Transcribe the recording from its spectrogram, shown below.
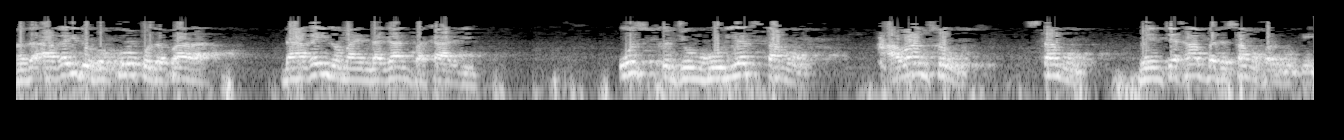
نو د هغه د حقوق د پاره د هغه نمائندگان پکار دي اوس جمهوریت سمو عوام سو سمو نو انتخاب به د سمو خلکو کې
